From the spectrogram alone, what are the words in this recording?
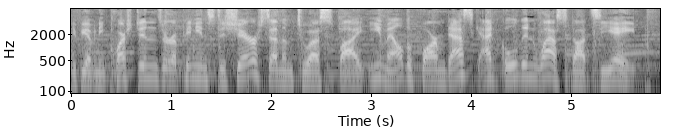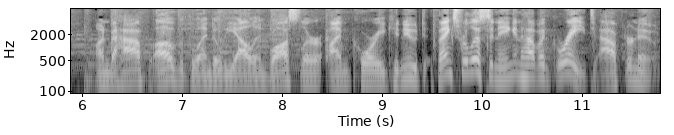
If you have any questions or opinions to share, send them to us by email, the farm desk at goldenwest.ca. On behalf of Glendalee Allen Vossler, I'm Corey Canute. Thanks for listening and have a great afternoon.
